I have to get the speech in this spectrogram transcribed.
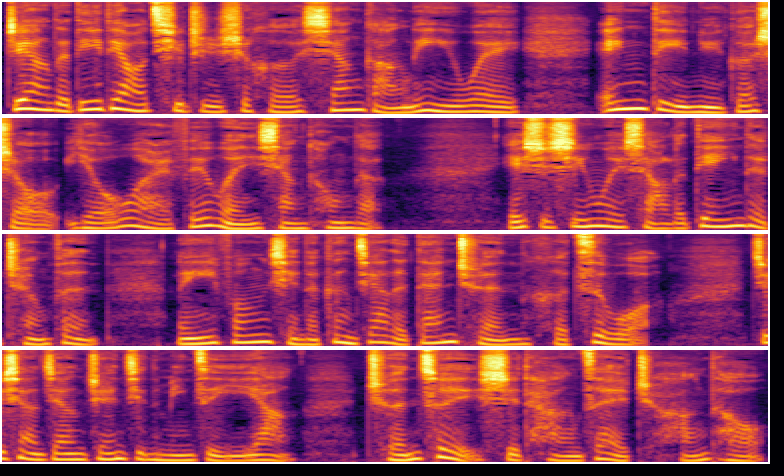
这样的低调气质是和香港另一位 indie 女歌手尤尔菲文相通的。也许是因为少了电音的成分，林一峰显得更加的单纯和自我。就像将专辑的名字一样，纯粹是躺在床头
